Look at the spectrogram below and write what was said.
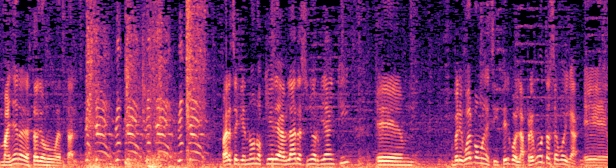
mañana en el Estadio Monumental? Parece que no nos quiere hablar el señor Bianchi. eh, pero igual vamos a insistir con las preguntas, eh, oiga. eh,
